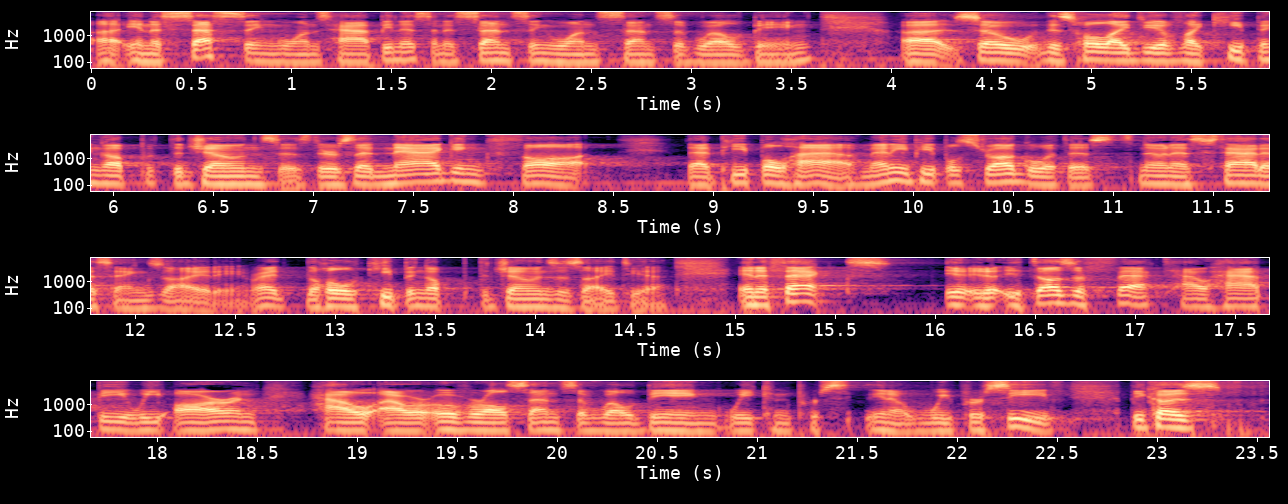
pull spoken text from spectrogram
uh, in assessing one's happiness and assessing one's sense of well-being. Uh, so this whole idea of like keeping up with the Joneses, there's a nagging thought that people have. Many people struggle with this. It's known as status anxiety, right? The whole keeping up with the Joneses idea. In effect, it, it, does affect how happy we are and how our overall sense of well-being we can perceive, you know we perceive because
